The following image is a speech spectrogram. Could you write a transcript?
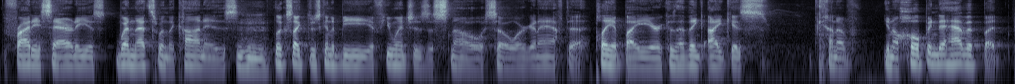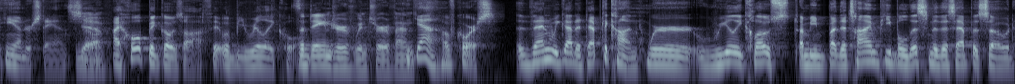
Friday, Saturday is when that's when the con is. Mm-hmm. Looks like there's going to be a few inches of snow. So we're going to have to play it by ear because I think Ike is kind of, you know, hoping to have it, but he understands. So Yeah. I hope it goes off. It would be really cool. The danger of winter events. Yeah, of course. Then we got Adepticon. We're really close. I mean, by the time people listen to this episode,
